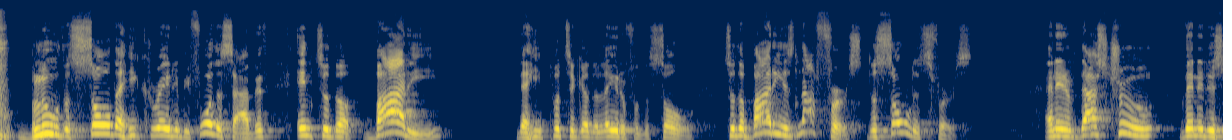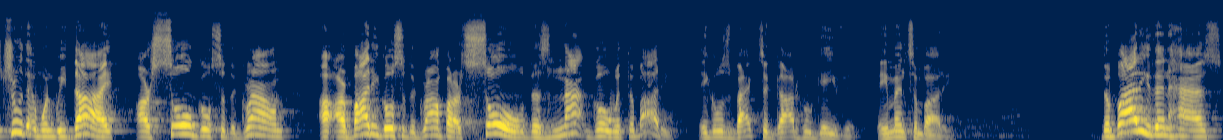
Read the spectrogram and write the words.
blew the soul that he created before the Sabbath into the body that he put together later for the soul. So the body is not first, the soul is first. And if that's true, then it is true that when we die, our soul goes to the ground, our body goes to the ground, but our soul does not go with the body. It goes back to God who gave it. Amen, somebody. The body then has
